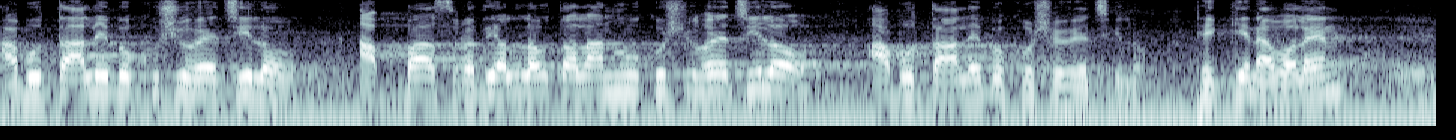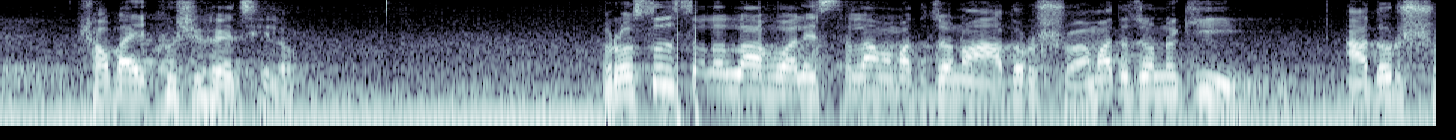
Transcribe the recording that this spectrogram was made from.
আবু তালেবও খুশি হয়েছিল, আব্বাস রদিয়াল্লাহ তালানহু খুশি হয়েছিল, আবু তালেবও খুশি হয়েছিল। ঠিক কি না বলেন? সবাই খুশি হয়েছিল। রসুল সাল্লাহ আলি সাল্লাম আমাদের জন্য আদর্শ। আমাদের জন্য কি? আদর্শ।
